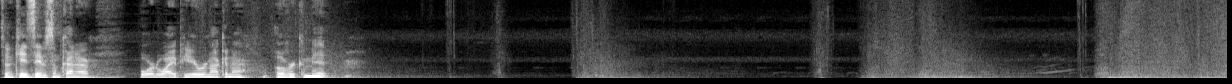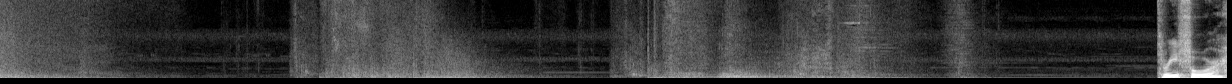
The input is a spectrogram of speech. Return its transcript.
So in case they have some kind of board wipe here, we're not going to overcommit. Three, four,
